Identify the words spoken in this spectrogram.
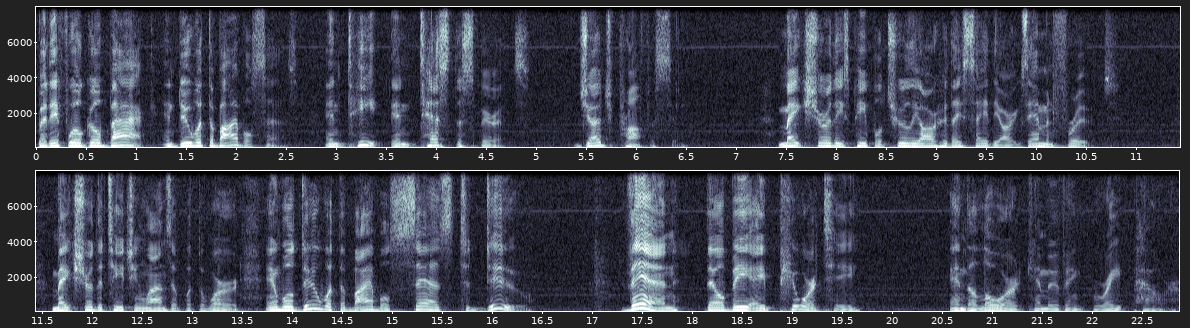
But if we'll go back and do what the Bible says and, and test the spirits, judge prophecy, Make sure these people truly are who they say they are. Examine fruit. Make sure the teaching lines up with the word. And we'll do what the Bible says to do. Then there'll be a purity, and the Lord can move in great power.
